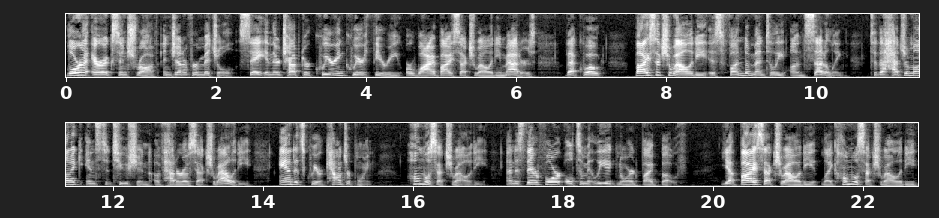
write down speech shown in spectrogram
Laura Erickson Schroth and Jennifer Mitchell say in their chapter Queering Queer Theory or Why Bisexuality Matters that, quote, bisexuality is fundamentally unsettling to the hegemonic institution of heterosexuality and its queer counterpoint, homosexuality, and is therefore ultimately ignored by both. Yet bisexuality, like homosexuality,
